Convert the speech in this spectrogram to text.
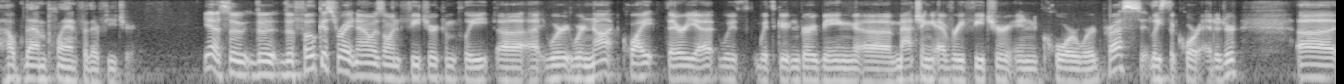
help them plan for their future. Yeah, so the the focus right now is on feature complete. Uh, we're we're not quite there yet with with Gutenberg being uh, matching every feature in core WordPress, at least the core editor. Uh,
